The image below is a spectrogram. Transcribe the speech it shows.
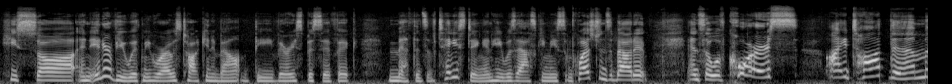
he saw an interview with me where I was talking about the very specific methods of tasting, and he was asking me some questions about it. And so, of course, I taught them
